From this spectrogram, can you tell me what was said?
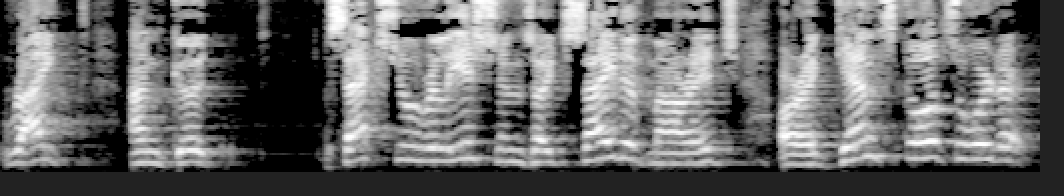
right, and good. Sexual relations outside of marriage are against God's order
